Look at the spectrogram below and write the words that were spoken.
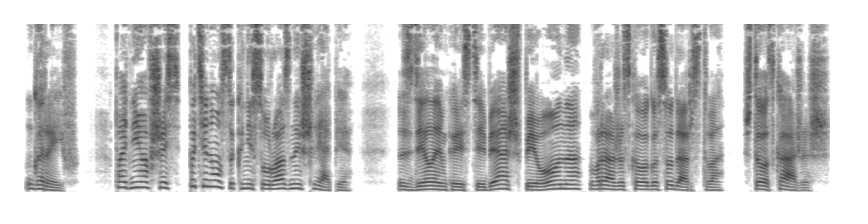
Грейв. Поднявшись, потянулся к несуразной шляпе. «Сделаем-ка из тебя шпиона вражеского государства. Что скажешь?»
